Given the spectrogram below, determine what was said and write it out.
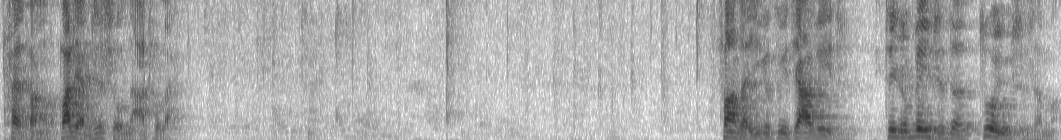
太棒了！把两只手拿出来，放在一个最佳位置。这个位置的作用是什么？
